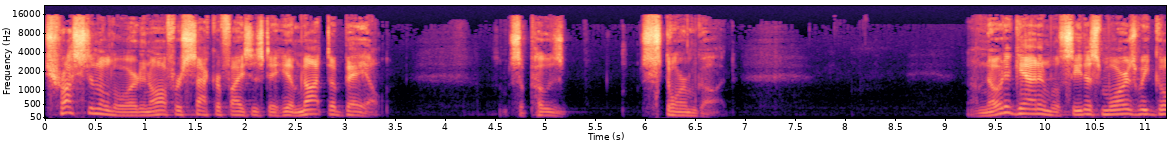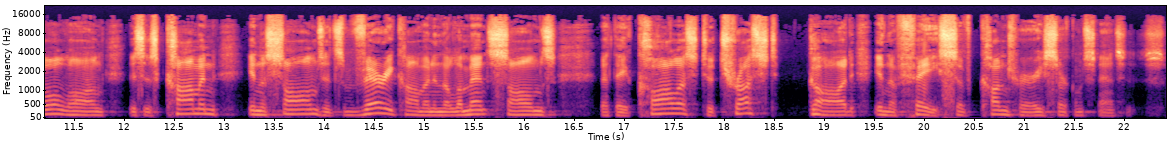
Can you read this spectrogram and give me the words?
Trust in the Lord and offer sacrifices to him, not to Baal, some supposed storm god. Now, note again, and we'll see this more as we go along. This is common in the Psalms. It's very common in the lament Psalms that they call us to trust God in the face of contrary circumstances.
